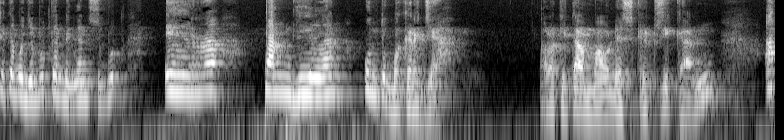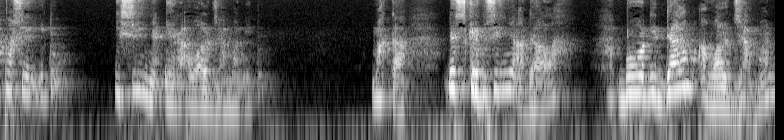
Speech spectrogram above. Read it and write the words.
kita menyebutkan dengan sebut era panggilan untuk bekerja. Kalau kita mau deskripsikan, apa sih itu isinya era awal zaman itu? Maka deskripsinya adalah bahwa di dalam awal zaman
